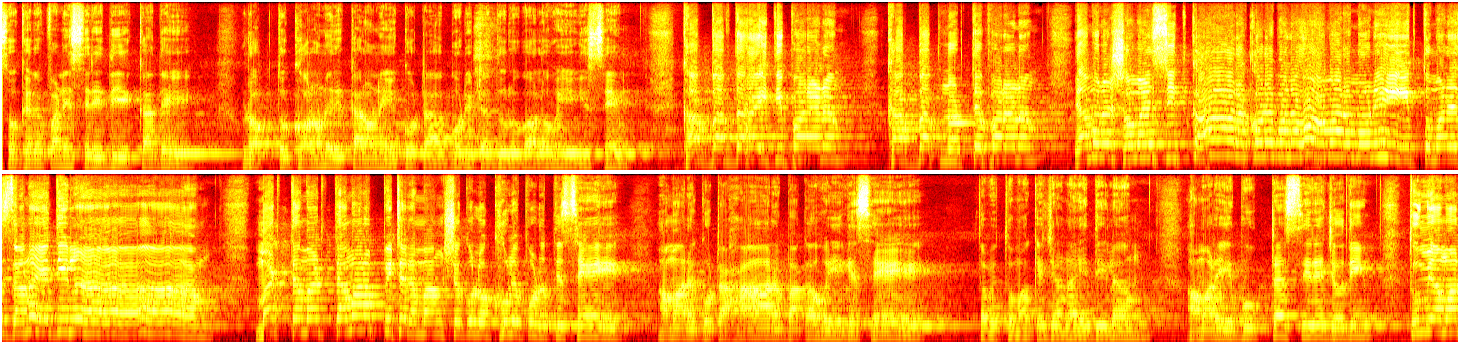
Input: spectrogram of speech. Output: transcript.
চোখের পানি ছেড়ে দিয়ে কাঁদে। রক্ত ক্ষরণের কারণে গোটা বডিটা দুর্বল হয়ে গেছে। খাব্বাব, দাঁড়াইতে পারে না। খাব্বাব নড়তে পারে না। এমন সময় চিৎকার করে বলে, ও আমার মনিব, তোমার জানাই দিলাম। মারতে মারতে আমার পিঠের মাংসগুলো খুলে পড়তেছে। আমার গোটা হাড় বাঁকা হয়ে গেছে। তবে তোমাকে জানাই দিলাম, আমার এই বুকটা ছিঁড়ে যদি তুমি আমার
